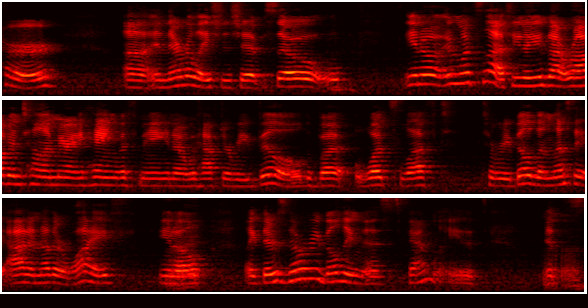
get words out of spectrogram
her uh, in their relationship. So, you know, and what's left? You know, you've got Robyn telling Meri, hang with me, you know, we have to rebuild, but what's left to rebuild unless they add another wife, you know? Right. Like, there's no rebuilding this family. It's, it's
